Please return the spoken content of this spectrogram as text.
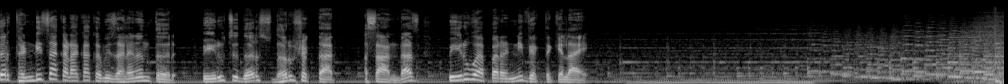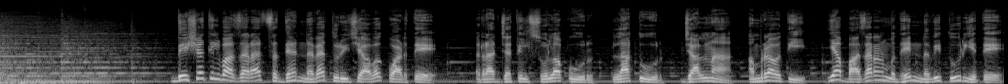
तर थंडीचा कडाका कमी झाल्यानंतर पेरूचे दर सुधारू शकतात असा अंदाज पेरू व्यापाऱ्यांनी व्यक्त केला आहे देशातील बाजारात सध्या नव्या तुरीची आवक वाढते. राज्यातील सोलापूर लातूर जालना अमरावती या बाजारांमध्ये नवी तूर येते.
